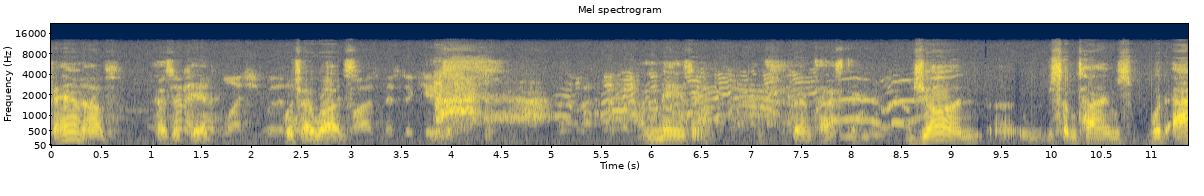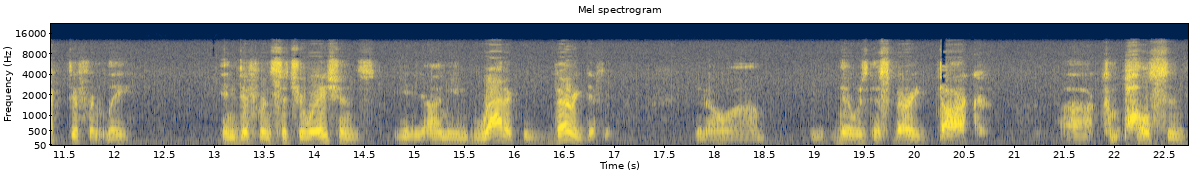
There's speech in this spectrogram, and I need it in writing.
fan of as a kid, which I was, amazing. It's fantastic. John uh, sometimes would act differently in different situations. I mean, radical, very different. You know, um, there was this very dark, uh, compulsive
